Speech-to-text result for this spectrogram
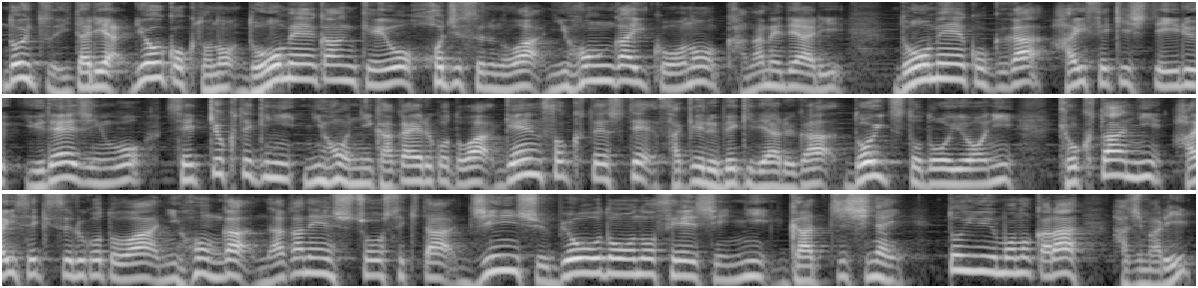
ドイツ、イタリア両国との同盟関係を保持するのは日本外交の要であり、同盟国が排斥しているユダヤ人を積極的に日本に抱えることは原則として避けるべきであるが、ドイツと同様に極端に排斥することは日本が長年主張してきた人種平等の精神に合致しないというものから始まり、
